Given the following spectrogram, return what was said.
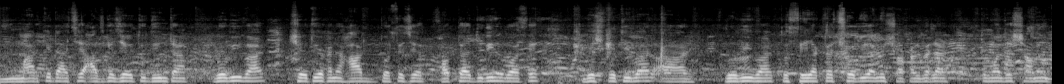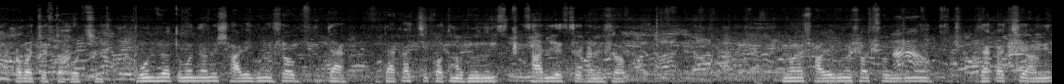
মার্কেট আছে। আজকে যেহেতু দিনটা রবিবার, সেহেতু এখানে হাট বসেছে, সপ্তাহে দুদিন বসে, বৃহস্পতিবার আর রবিবার। তো সেই একটা ছবি আমি সকালবেলা তোমাদের সামনে দেখাবার চেষ্টা করছি। বন্ধুরা, তোমাদের আমি শাড়িগুলো সব দেখ- দেখাচ্ছি, কত নতুন নতুন শাড়ি এসছে এখানে সব। তোমার শাড়িগুলো সব ছবিগুলো দেখাচ্ছি আমি।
